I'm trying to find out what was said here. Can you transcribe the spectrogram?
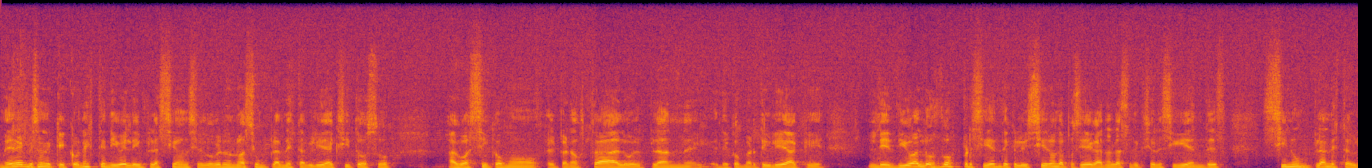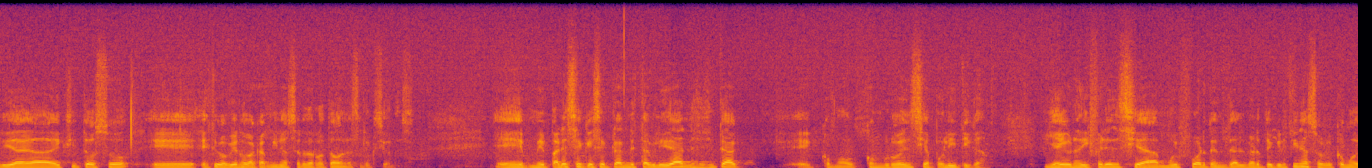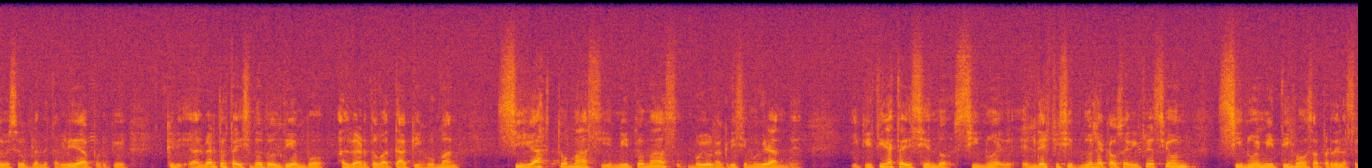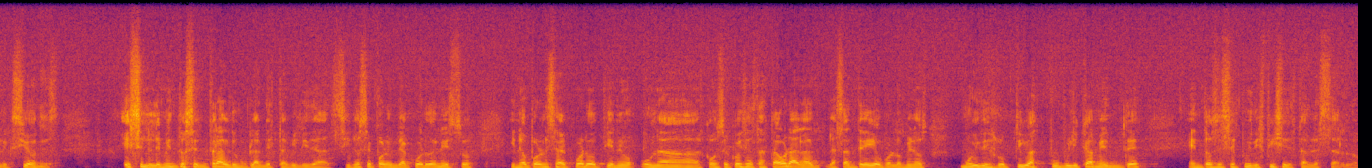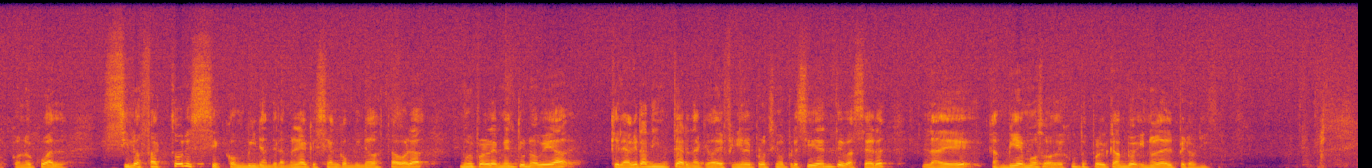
me da la impresión de que con este nivel de inflación, si el gobierno no hace un plan de estabilidad exitoso, algo así como el plan austral o el plan de convertibilidad que le dio a los dos presidentes que lo hicieron la posibilidad de ganar las elecciones siguientes. Sin un plan de estabilidad exitoso, eh, este gobierno va camino a ser derrotado en las elecciones. Eh, me parece que ese plan de estabilidad necesita eh, como congruencia política. Y hay una diferencia muy fuerte entre Alberto y Cristina sobre cómo debe ser un plan de estabilidad, porque Alberto está diciendo todo el tiempo, Alberto, Bataki, Guzmán, si gasto más y emito más, voy a una crisis muy grande. Y Cristina está diciendo, si no, el déficit no es la causa de la inflación, si no emitís vamos a perder las elecciones. Es el elemento central de un plan de estabilidad. Si no se ponen de acuerdo en eso y no ponerse de acuerdo tiene unas consecuencias hasta ahora, las han tenido por lo menos muy disruptivas públicamente, entonces es muy difícil establecerlo. Con lo cual, si los factores se combinan de la manera que se han combinado hasta ahora, muy probablemente uno vea que la gran interna que va a definir el próximo presidente va a ser la de Cambiemos o de Juntos por el Cambio y no la del peronismo.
